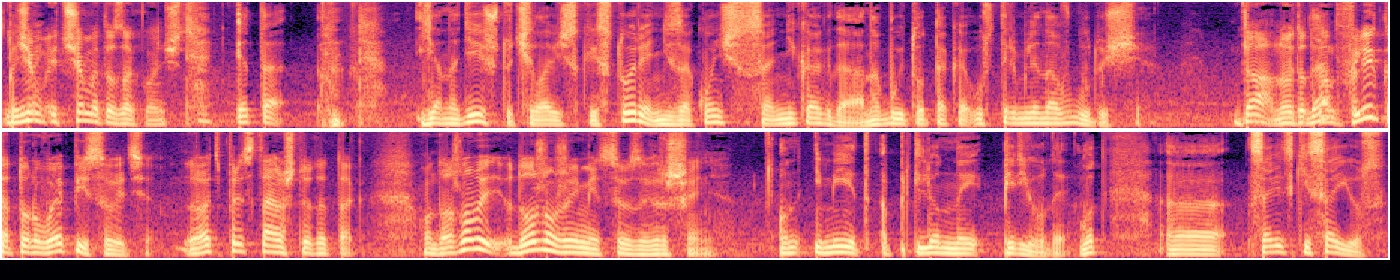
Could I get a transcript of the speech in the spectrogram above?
И чем, и чем это закончится? Это я надеюсь, что человеческая история не закончится никогда. Она будет вот такая устремлена в будущее. Да, но этот да? конфликт, который вы описываете, давайте представим, что это так. Он должен, должен же иметь свое завершение. Он имеет определенные периоды. Вот э, Советский Союз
